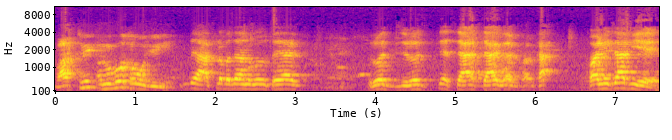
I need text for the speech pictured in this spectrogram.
વાસ્તવિક અનુભવ થવો જોઈએ. આટલા બધા અનુભવ થયા. રોજ રોજ ચા ચા ખોળની ચા પીએ.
